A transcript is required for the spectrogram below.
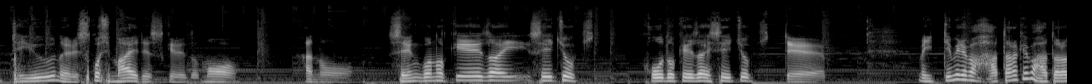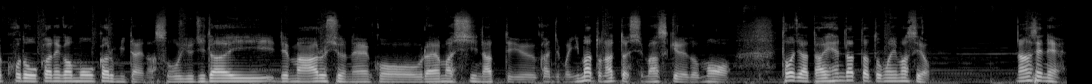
っていうのより少し前ですけれども、あの、戦後の経済成長期、高度経済成長期って、まあ、言ってみれば働けば働くほどお金が儲かるみたいなそういう時代で、まあ、ある種ねこう羨ましいなっていう感じも今となってはしますけれども当時は大変だったと思いますよ。なんせね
